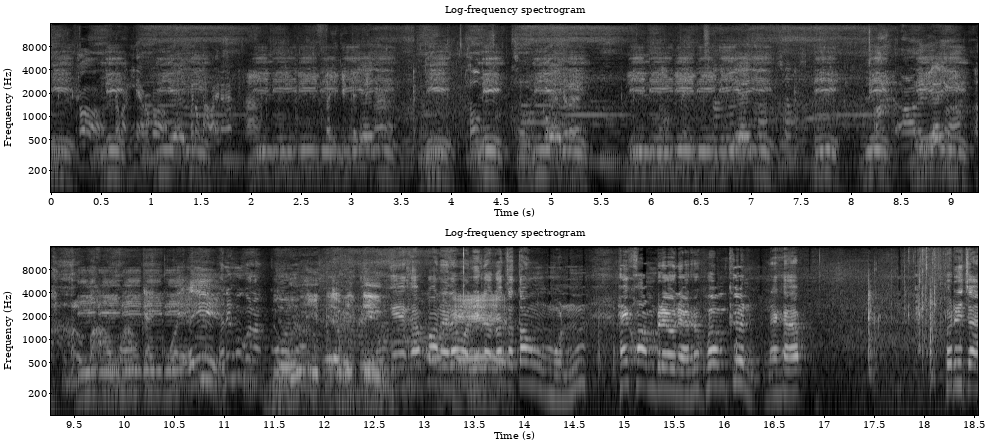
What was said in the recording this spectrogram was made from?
ดีดีดีไอดีดีดีดีดีไอดีดีดีไอดี ดีดีดีดีไอดีดีดีไอดีดีดีดีดีไอๆอันนี้คุณกำลังกดูวนอิทเอวิติงโอเคครับก็ในระหว่างนี้เราก็จะต้องหมุนให้ความเร็วเนี่ยเพิ่มขึ้นนะครับ เพื่อที่จะ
